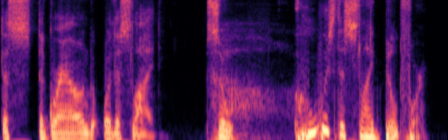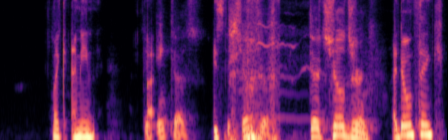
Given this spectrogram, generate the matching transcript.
the the ground or the slide. So, who was this slide built for? Like, I mean, The uh, Incas, is the children, their children. I don't think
